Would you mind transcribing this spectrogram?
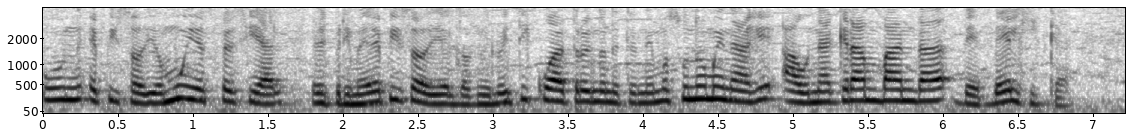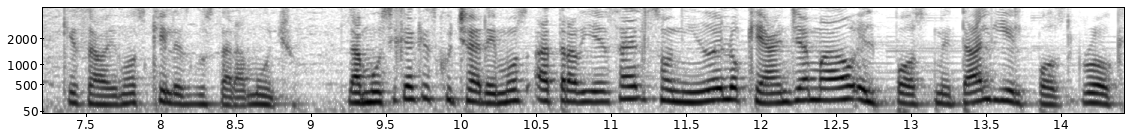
un episodio muy especial, el primer episodio del 2024, en donde tenemos un homenaje a una gran banda de Bélgica que sabemos que les gustará mucho. La música que escucharemos atraviesa el sonido de lo que han llamado el post-metal y el post-rock,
